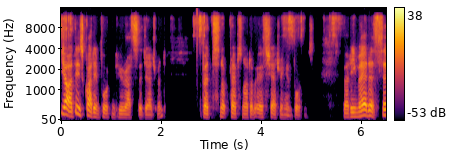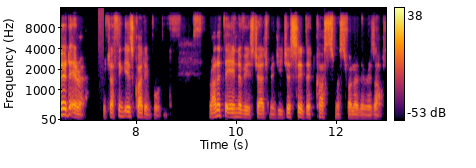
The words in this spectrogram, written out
yeah, it is quite important who writes the judgment, but not perhaps not of earth-shattering importance. But he made a third error, which I think is quite important right at the end of his judgment, he just said that costs must follow the result.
